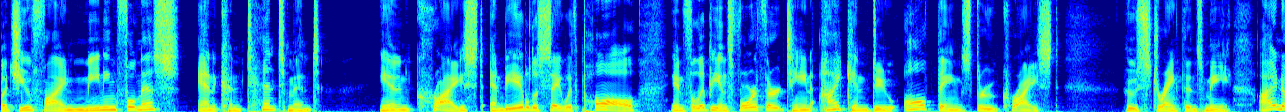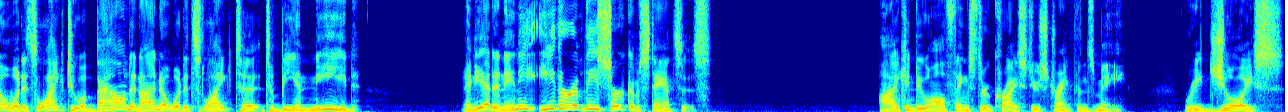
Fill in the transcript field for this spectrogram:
But you find meaningfulness and contentment in Christ and be able to say with Paul in Philippians 4:13, I can do all things through Christ who strengthens me. I know what it's like to abound and I know what it's like to, to be in need. And yet, in any either of these circumstances, I can do all things through Christ who strengthens me. Rejoice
